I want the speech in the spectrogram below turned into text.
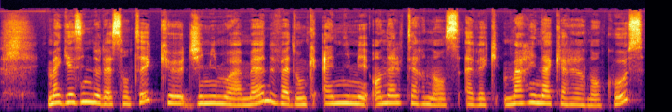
Magazine de la santé que Jimmy Mohamed va donc animer en alternance avec Marina Carrère d'Ancos.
